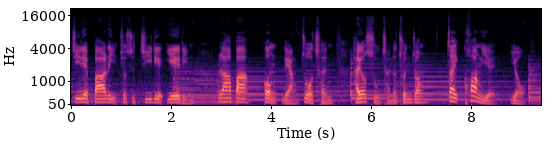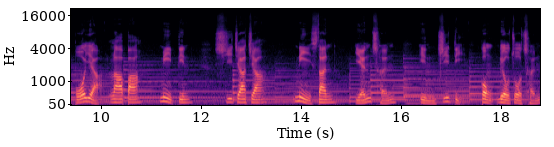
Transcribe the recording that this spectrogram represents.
基列巴利就是基列耶林、拉巴，共两座城，还有属城的村庄，在旷野有博雅拉巴、密丁。西加加、逆山、盐城、隐基底，共六座城，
